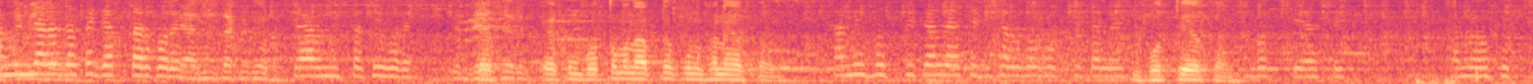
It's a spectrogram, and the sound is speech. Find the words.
আমিনের যাতে গ্রেপ্তার করে। আর্মি চাকরি করো? এখন বর্তমানে আপনি কোনখানে আছেন? আমি হসপিটালে আছি বিশালগড় হসপিটালে ভর্তি আছেন? ভর্তি আছি। আমি অসুস্থ।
